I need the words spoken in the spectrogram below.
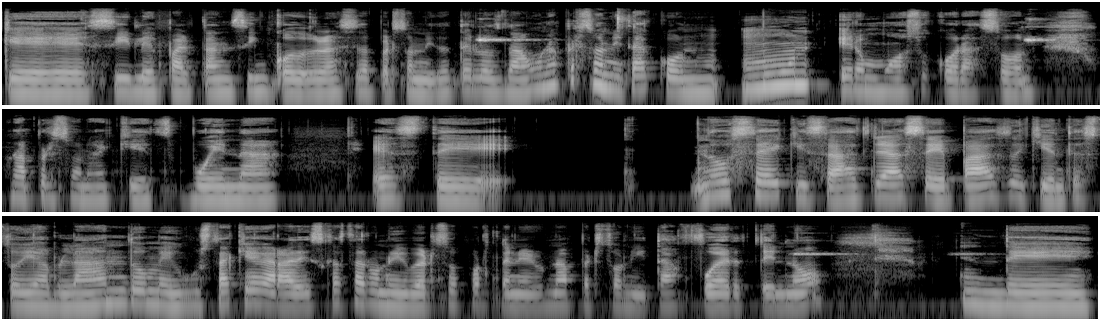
que si le faltan cinco dólares esa personita te los da. Una personita con un hermoso corazón, una persona que es buena, este, no sé, quizás ya sepas de quién te estoy hablando. Me gusta que agradezcas al universo por tener una personita fuerte, ¿no? De,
